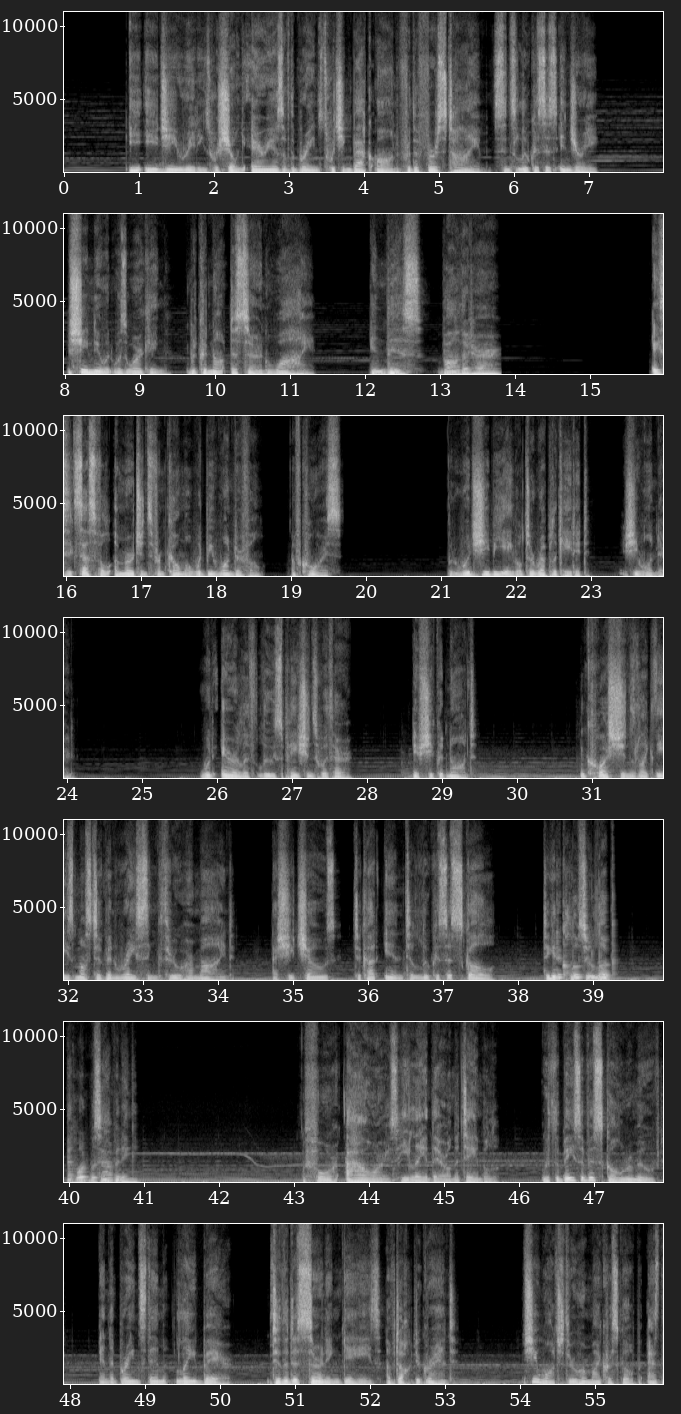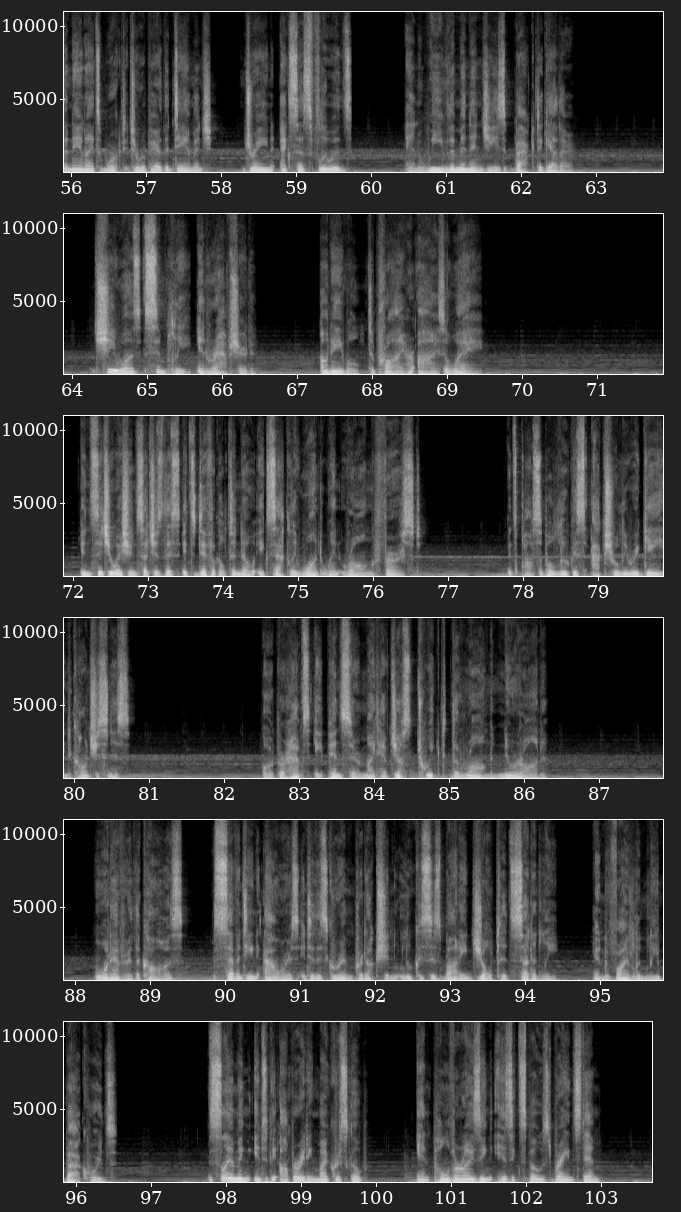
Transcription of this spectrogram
EEG readings were showing areas of the brain switching back on for the first time since Lucas's injury. She knew it was working, but could not discern why. And this bothered her. A successful emergence from coma would be wonderful, of course. But would she be able to replicate it? She wondered. Would Aerolith lose patience with her if she could not? Questions like these must have been racing through her mind as she chose to cut into Lucas's skull to get a closer look at what was happening. For hours he lay there on the table, with the base of his skull removed and the brainstem laid bare to the discerning gaze of Dr. Grant. She watched through her microscope as the nanites worked to repair the damage, drain excess fluids, and weave the meninges back together. She was simply enraptured, unable to pry her eyes away. In situations such as this, it's difficult to know exactly what went wrong first. It's possible Lucas actually regained consciousness or perhaps a pincer might have just tweaked the wrong neuron. Whatever the cause, 17 hours into this grim production, Lucas's body jolted suddenly and violently backwards, slamming into the operating microscope and pulverizing his exposed brainstem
